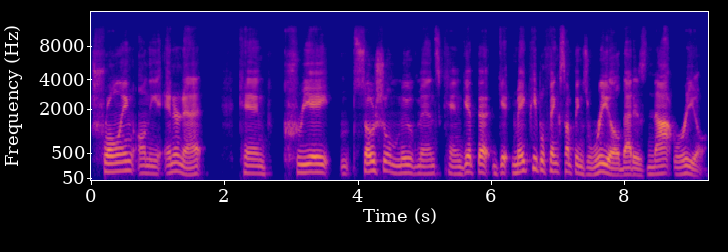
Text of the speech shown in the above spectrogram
trolling on the internet can create social movements, can get that get make people think something's real that is not real.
